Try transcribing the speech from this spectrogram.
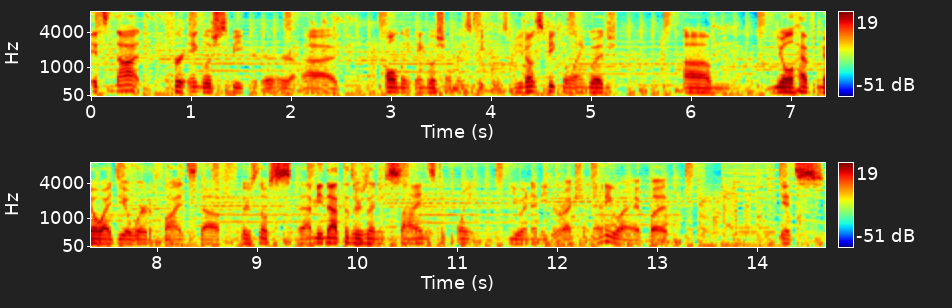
it's not for English speaker uh, only English only speakers. If you don't speak the language, um, you'll have no idea where to find stuff. There's no, I mean, not that there's any signs to point you in any direction anyway, but it's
